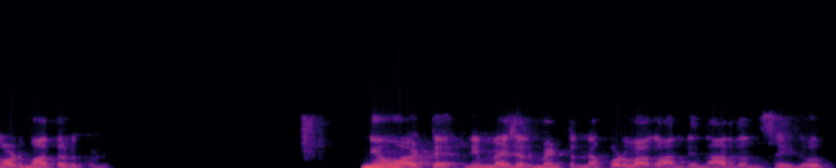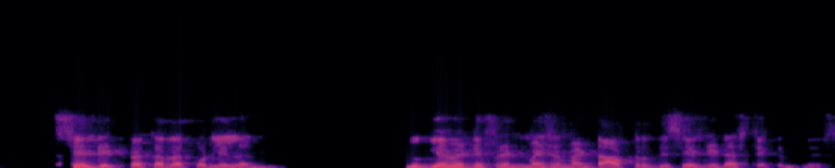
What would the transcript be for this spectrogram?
ನೋಡಿ ಮಾತಾಡ್ಕೊಳ್ಳಿ. ನೀವು ಅಷ್ಟೇ ನಿಮ್ ಮೆಜರ್ಮೆಂಟ್ ಅನ್ನ ಕೊಡುವಾಗ on the northern side sale deed ಪ್ರಕಾರ ಕೊಡ್ಲಿಲ್ಲ ನೀವು. You gave a different measurement after the sale deed taken place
